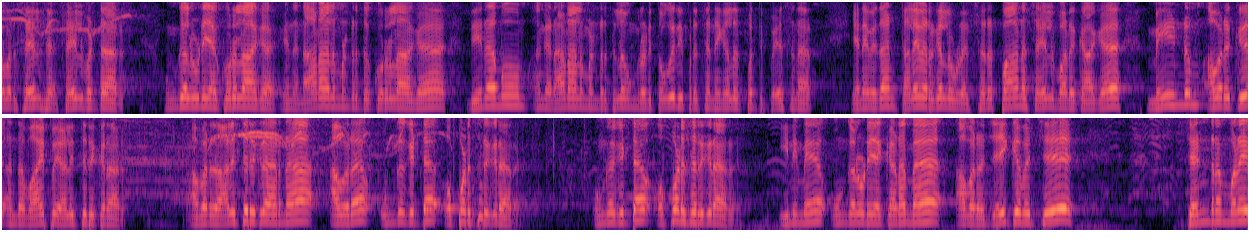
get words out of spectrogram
அவர் செயல் செயல்பட்டார். உங்களுடைய குரலாக இந்த நாடாளுமன்றத்து குரலாக தினமும் அங்கே நாடாளுமன்றத்தில் உங்களுடைய தொகுதி பிரச்சனைகளை பற்றி பேசினார். எனவேதான் தலைவர்களுடைய சிறப்பான செயல்பாடுக்காக மீண்டும் அவருக்கு அந்த வாய்ப்பை அளித்திருக்கிறார். அவர் அளித்திருக்கிறாருன்னா அவரை உங்ககிட்ட ஒப்படைச்சிருக்கிறார். உங்ககிட்ட ஒப்படைச்சிருக்கிறார். இனிமே உங்களுடைய கடமை அவரை ஜெயிக்க வச்சு சென்ற முறை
